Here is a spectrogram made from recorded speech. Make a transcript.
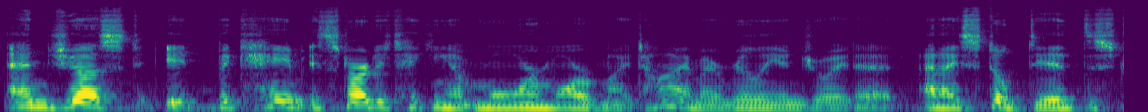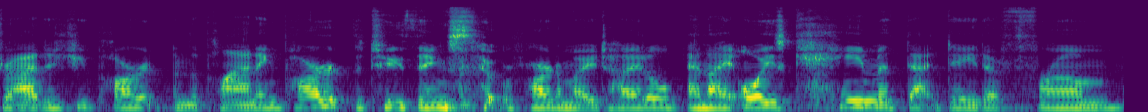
And just it became, it started taking up more and more of my time. I really enjoyed it. And I still did the strategy part and the planning part, the two things that were part of my title. And I always came at that data from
